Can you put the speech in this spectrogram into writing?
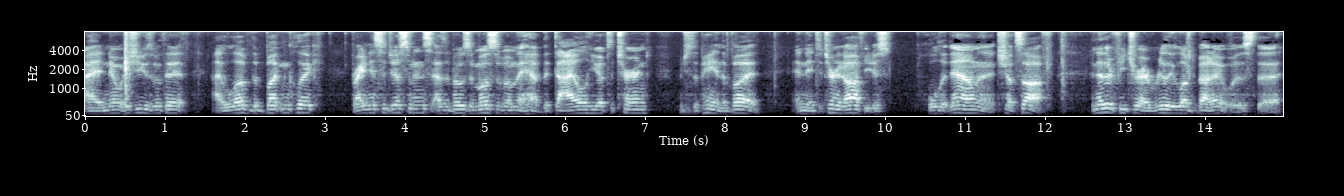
I had no issues with it. I love the button click brightness adjustments as opposed to most of them they have the dial you have to turn, which is a pain in the butt. And then to turn it off, you just hold it down and it shuts off. Another feature I really loved about it was the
